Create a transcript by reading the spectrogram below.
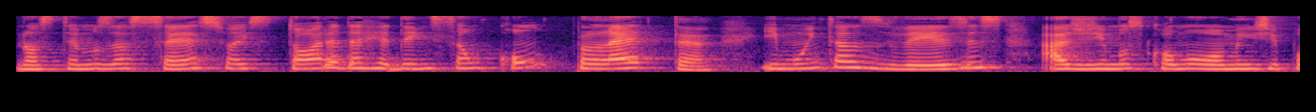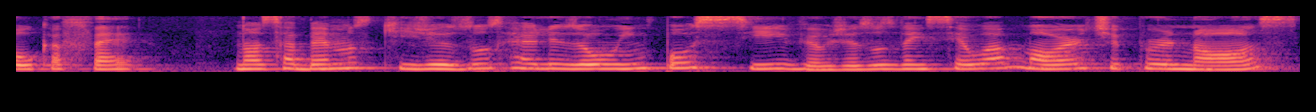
nós temos acesso à história da redenção completa e muitas vezes agimos como homens de pouca fé, nós sabemos que Jesus realizou o impossível, Jesus venceu a morte por nós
